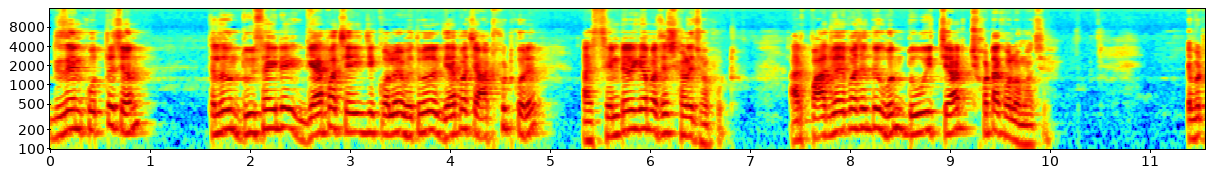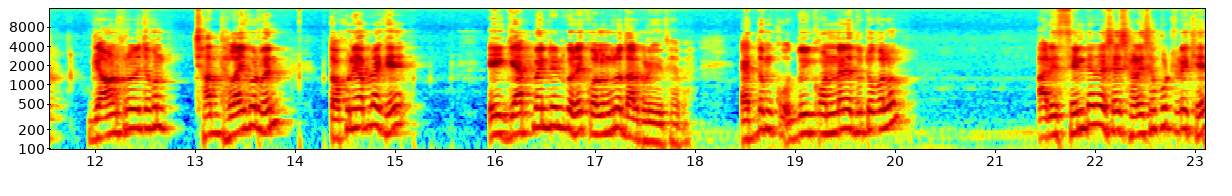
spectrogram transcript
ডিজাইন করতে চান, তাহলে দেখুন, দুই সাইডে গ্যাপ আছে, এই যে কলমের ভেতর ভেতর গ্যাপ আছে আট ফুট করে, আর সেন্টারে গ্যাপ আছে সাড়ে ছ ফুট। আর পাঁচ বাই পাঁচের দেখুন দুই, চার, ছটা কলম আছে। এবার গ্রাউন্ড ফ্লোরে যখন ছাদ ঢালাই করবেন, তখনই আপনাকে এই গ্যাপ মেনটেন করে কলমগুলো দাঁড় করে দিতে হবে। একদম দুই কর্নারে দুটো কলম আর এই সেন্টারে এসে সাড়ে ছ ফুট রেখে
